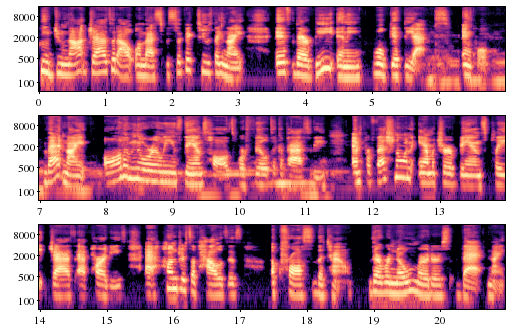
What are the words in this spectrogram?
who do not jazz it out on that specific Tuesday night if there be any, will get the axe. End quote. That night, all of New Orleans dance halls were filled to capacity, and professional and amateur bands played jazz at parties at hundreds of houses across the town. There were no murders that night.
